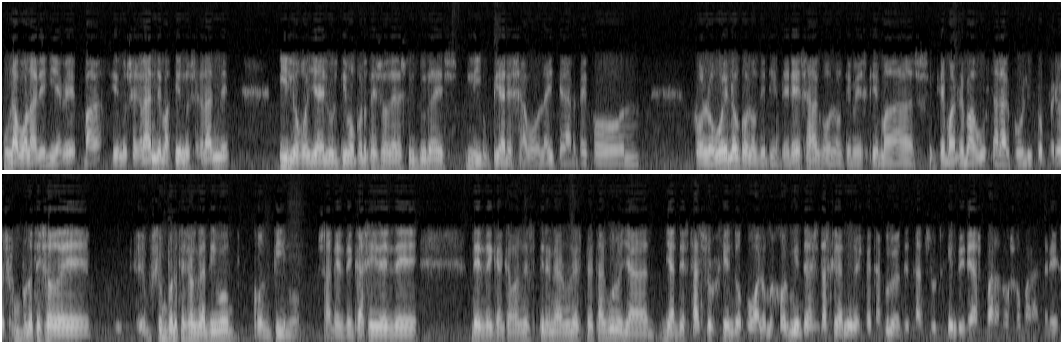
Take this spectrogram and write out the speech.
una bola de nieve, va haciéndose grande, va haciéndose grande y luego ya el último proceso de la escritura es limpiar esa bola y quedarte con, con lo bueno, con lo que te interesa, con lo que ves que más, que más le va a gustar al público. Pero es un proceso de, es un proceso creativo continuo. O sea, desde casi desde, desde que acabas de estrenar un espectáculo ya, ya te están surgiendo, o a lo mejor mientras estás creando un espectáculo ya te están surgiendo ideas para dos o para tres.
